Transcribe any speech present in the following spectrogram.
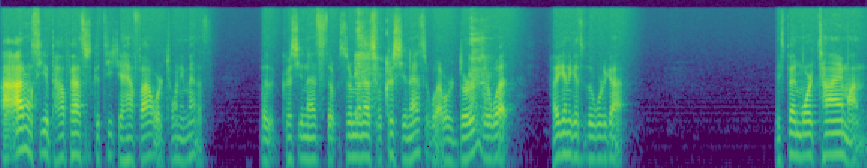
I, don't see how pastors could teach a half hour, 20 minutes. With Christianettes, sermonettes for Christianettes or or DERBs or what? How are you going to get through the Word of God? They spend more time on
